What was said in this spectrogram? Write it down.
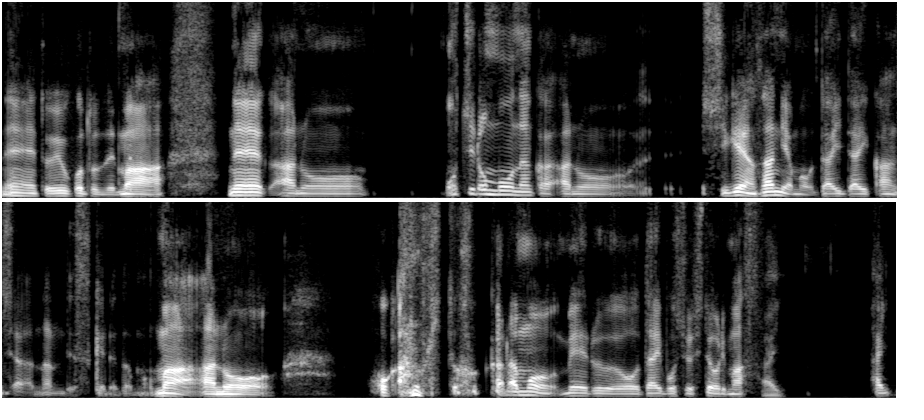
ねということで、まあ、ねあのもちろんもうなんか、あのしげやんさんにはもう大々感謝なんですけれども、まあ、あの他の人からもメールを大募集しております。はい。はい。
